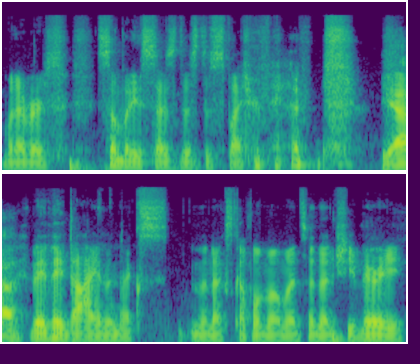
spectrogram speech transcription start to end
whenever somebody says this to Spider-Man, yeah they they die in the next in the next couple of moments. And then she very,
